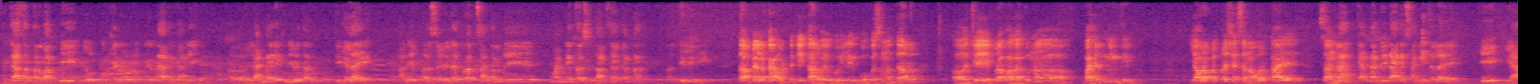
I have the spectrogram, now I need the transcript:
तर त्या संदर्भात मी निवड मुख्य निवडणूक निर्णय अधिकारी यांना एक निवेदन दिलेलं आहे. आणि प- सविनय प्रत सादर मी मान्य तहसीलदार साहेब यांना दिलेली आहे. तर आपल्याला काय वाटतं की कारवाई होईल बोगस मतदार जे प्रभागातून बाहेर निघतील यावर आपल्या प्रशासनावर काय सांगणार? त्यांना मी डायरेक्ट सांगितलेलं आहे की या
